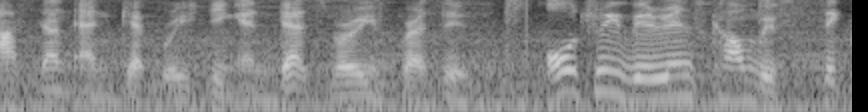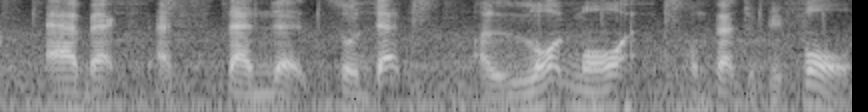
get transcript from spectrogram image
ASEAN NCAP rating and that's very impressive. All three variants come with 6 airbags as standard, so that's a lot more compared to before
